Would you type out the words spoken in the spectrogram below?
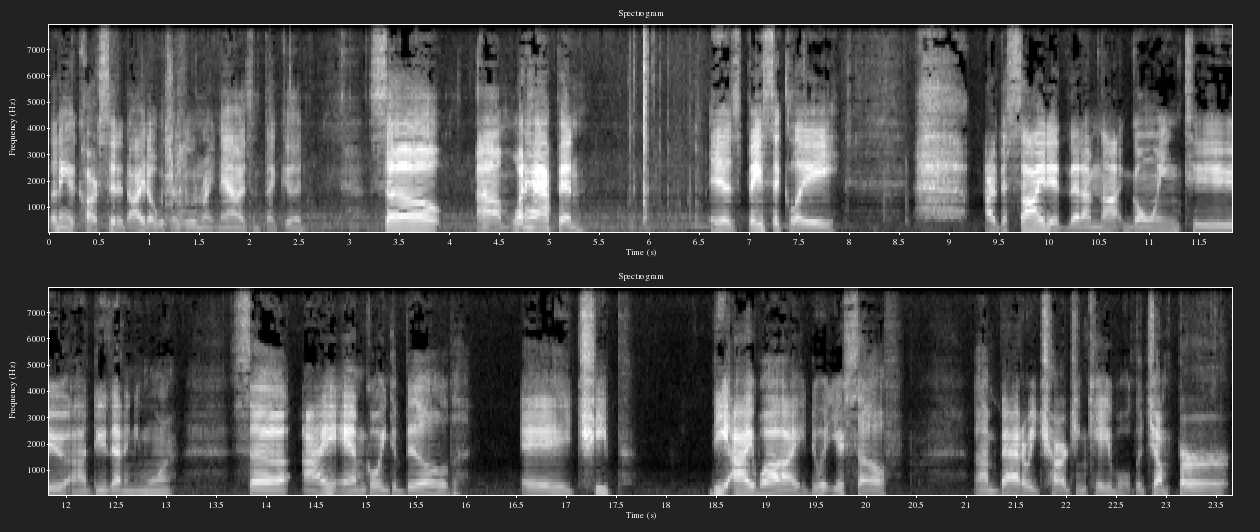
letting a car sit at idle, which I'm doing right now, isn't that good. So, um, what happened is basically I've decided that I'm not going to uh, do that anymore. So, I am going to build a cheap DIY, do it yourself um, battery charging cable. The jumper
